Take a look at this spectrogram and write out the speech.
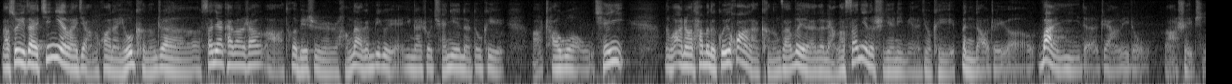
那所以在今年来讲的话呢，有可能这三家开发商啊，特别是恒大跟碧桂园，应该说全年呢都可以啊超过五千亿。那么按照他们的规划呢，可能在未来的两到三年的时间里面，就可以奔到这个万亿的这样的一种啊水平。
